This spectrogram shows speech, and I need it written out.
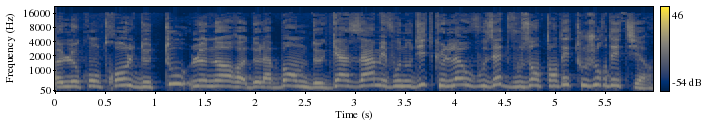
euh, le contrôle de tout le nord de la bande de Gaza. Mais vous nous dites que là où vous êtes, vous entendez toujours des tirs.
